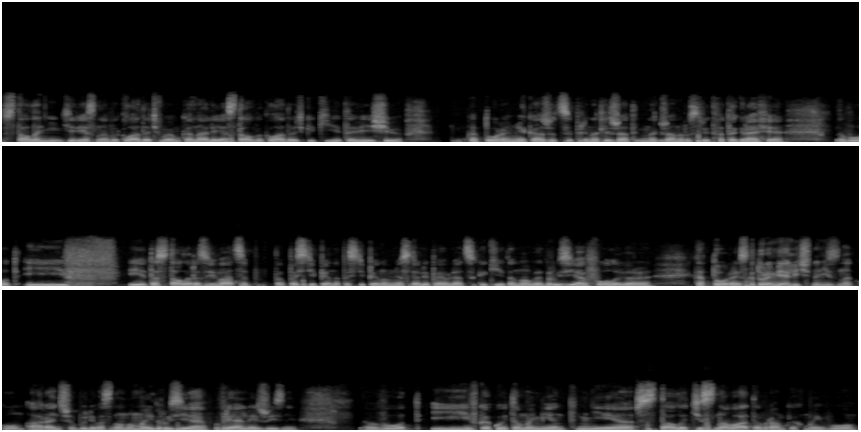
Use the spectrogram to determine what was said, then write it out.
стало неинтересно выкладывать в моем канале. Я стал выкладывать какие-то вещи, которые, мне кажется, принадлежат именно к жанру стрит-фотография. Вот. И, и это стало развиваться постепенно. Постепенно у меня стали появляться какие-то новые друзья, фолловеры, которые, с которыми я лично не знаком, а раньше были в основном мои друзья в реальной жизни. Вот. И в какой-то момент мне стало тесновато в рамках моего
